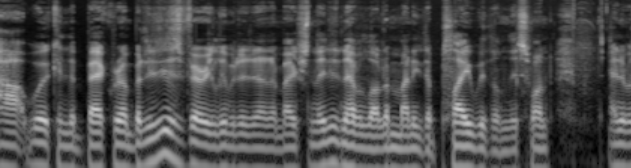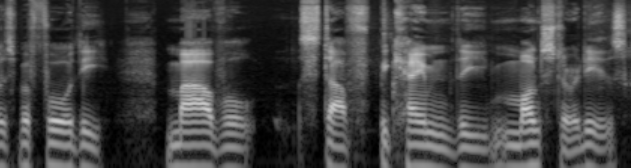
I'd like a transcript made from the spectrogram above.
artwork in the background, but it is very limited animation. They didn't have a lot of money to play with on this one, and it was before the Marvel stuff became the monster it is.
